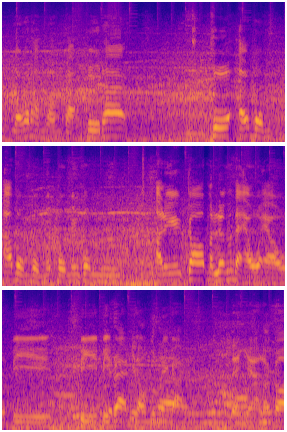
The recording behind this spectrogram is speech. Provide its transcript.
ำเราก็ทำพร้อมกันคือถ้า คือเอาผมเอาผมผมผมเป็นคน อันนี้ก็มันเริ่มตั้งแต่ LOL ปีปีปีแรกที่เราขึ้นด้วยกันอะไรเงี้ยแล้วก็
